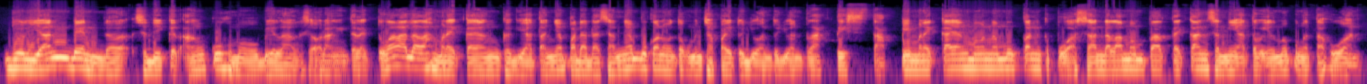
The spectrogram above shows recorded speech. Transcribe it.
Julian Bende sedikit angkuh mau bilang seorang intelektual adalah mereka yang kegiatannya pada dasarnya bukan untuk mencapai tujuan-tujuan praktis, tapi mereka yang menemukan kepuasan dalam mempraktekkan seni atau ilmu pengetahuan.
